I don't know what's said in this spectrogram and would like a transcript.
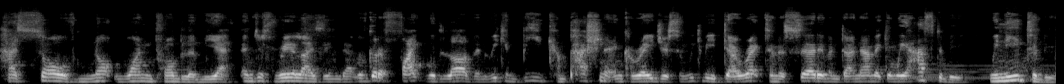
has solved not one problem yet. And just realizing that we've got to fight with love and we can be compassionate and courageous and we can be direct and assertive and dynamic, and we have to be. We need to be.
